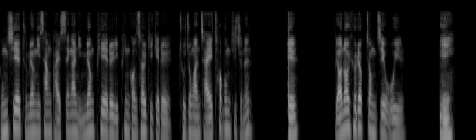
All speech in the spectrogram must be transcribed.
동시에 2명 이상 발생한 인명피해를 입힌 건설기계를 조종한 자의 처분 기준은 1. 면허 효력 정지 5일 2.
